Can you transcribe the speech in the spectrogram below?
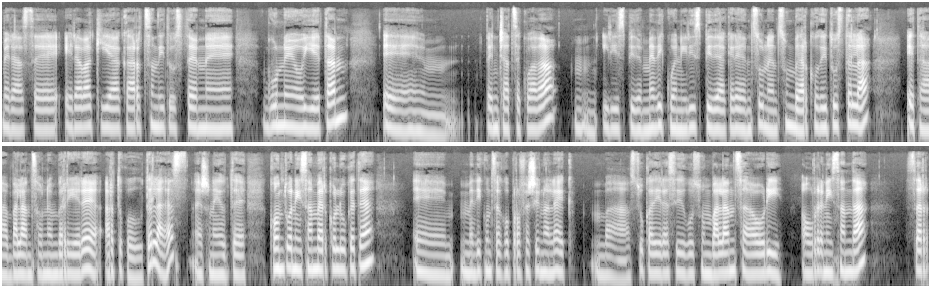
Beraz, e, erabakiak hartzen dituzten e, gune hoietan, e, pentsatzekoa da, mm, irizpide, medikuen irizpideak ere entzun, entzun beharko dituztela, eta balantza honen berri ere hartuko dutela, ez? Esan nahi dute, kontuan izan beharko lukete, e, medikuntzako profesionalek, ba, zuk adierazi diguzun balantza hori aurren izan da, zer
